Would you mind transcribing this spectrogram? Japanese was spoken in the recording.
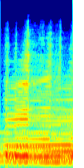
うん。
